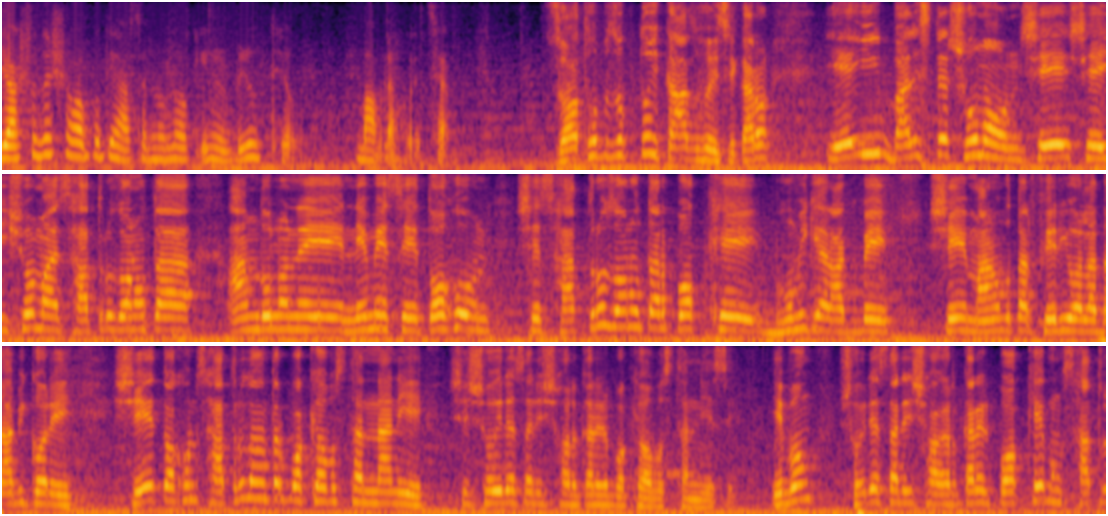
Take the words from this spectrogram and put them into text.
জাসদের সভাপতি হাসানুল হক ইনুর বিরুদ্ধেও মামলা হয়েছে। যথোপযুক্তই কাজ হয়েছে, কারণ এই বালিস্টার সুমন, সে সেই সময় ছাত্র জনতা আন্দোলনে নেমেছে, তখন সে ছাত্র জনতার পক্ষে ভূমিকা রাখবে, সে মানবতার ফেরিওয়ালা দাবি করে, সে তখন ছাত্র জনতার পক্ষে অবস্থান না নিয়ে সে স্বৈরাচারী সরকারের পক্ষে অবস্থান নিয়েছে এবং স্বৈরাচারী সরকারের পক্ষে এবং ছাত্র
